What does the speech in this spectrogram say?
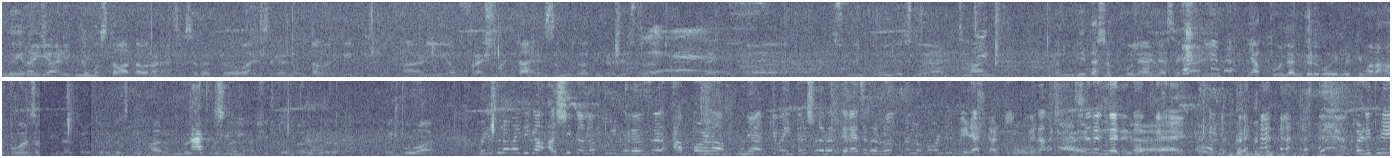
ऊनही नाही आहे आणि इतकं मस्त वातावरण आहे. सगळं दव आहे सगळ्या गवतावरती. आणि फ्रेश वाटतं आहे समुद्र तिकडे दिसतोय. Yes. स्विमिंग पूल दिसतोय आणि छान रंगीत अशा खोल्या आहेत या सगळ्या. आणि या खोल्यांकडे बघितलं की मला हा गोव्याचा फील आहे कळतो की हा रंग. अशी कौलारू घरं हे गोवा आहे. म्हणजे तुला माहिती का अशी कलरफुल घरं जर आपण पुण्यात किंवा इतर शहरात करायचं ठरवलं तर लोक म्हणतील वेड्यात काढतील हो. रंग देतात काय? पण इथे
